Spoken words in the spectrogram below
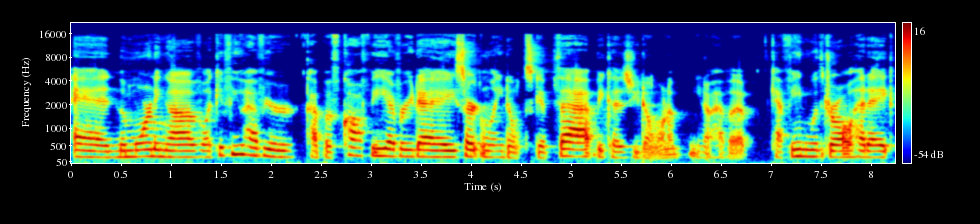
and the morning of. Like if you have your cup of coffee every day, certainly don't skip that because you don't want to, you know, have a caffeine withdrawal headache.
